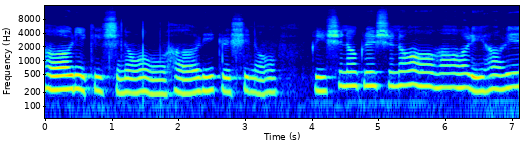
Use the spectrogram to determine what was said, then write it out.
হরে কৃষ্ণ হরে কৃষ্ণ কৃষ্ণ কৃষ্ণ, হরে হরে।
